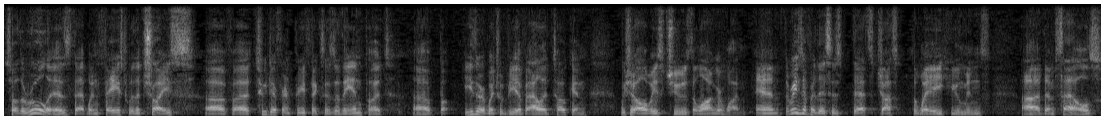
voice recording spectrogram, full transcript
So the rule is that when faced with a choice of uh, two different prefixes of the input, uh, either of which would be a valid token, we should always choose the longer one. And the reason for this is that's just the way humans uh, themselves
